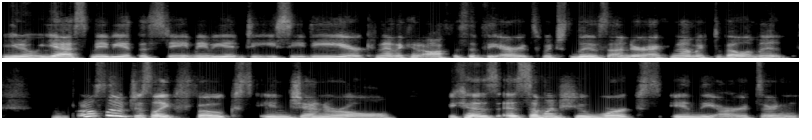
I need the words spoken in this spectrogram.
you know yes maybe at the state maybe at decd or connecticut office of the arts which lives under economic development mm-hmm. but also just like folks in general because as someone who works in the arts or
